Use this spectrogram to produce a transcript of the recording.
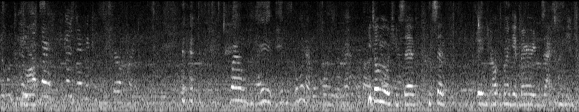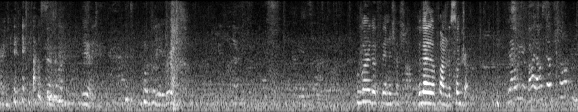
He goes there, he goes there because his girlfriend. Well, he, he was going there before he even met her. He told me what you said. He said that you're going to get married and Zach's going to get pregnant. I was so funny. Yeah. We're gonna get rich. We're gonna go finish our shopping. We gotta go find a sun drop. Y'all here by yourself shopping?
